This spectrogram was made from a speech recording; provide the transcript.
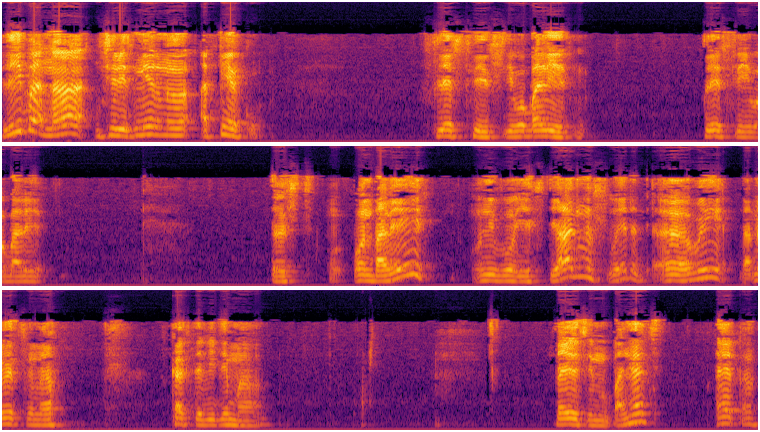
Либо на чрезмерную опеку вследствие его болезни. Вследствие его болезни. То есть он болеет, у него есть диагноз, вы, этот, э, вы соответственно, как-то, видимо, даете ему понять это,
